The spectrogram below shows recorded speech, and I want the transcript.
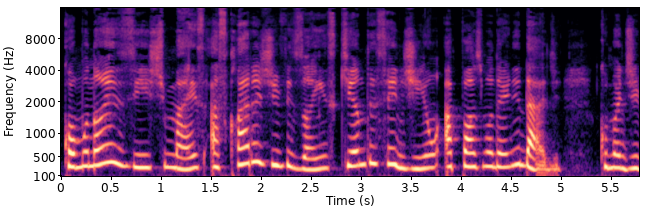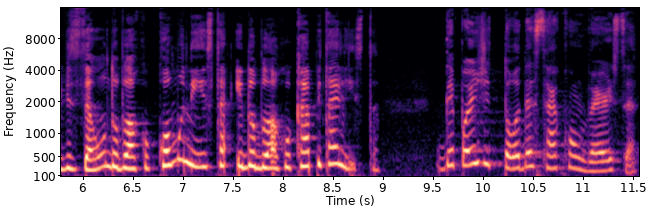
como não existe mais as claras divisões que antecediam a pós-modernidade, como a divisão do bloco comunista e do bloco capitalista. Depois de toda essa conversa,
